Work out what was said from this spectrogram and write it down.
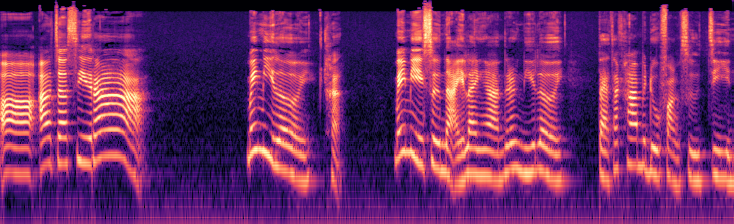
เอ่ออาจาซีราไม่มีเลยค่ะ ไม่มีสื่อไหนรายงานเรื่องนี้เลย แต่ถ้าข้ามไปดูฝั่งสื่อจีน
